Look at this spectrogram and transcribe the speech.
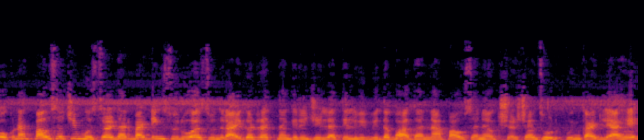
कोकणात पावसाची मुसळधार बॅटिंग सुरू असून रायगड रत्नागिरी जिल्ह्यातील विविध भागांना पावसाने अक्षरशः झोडपून काढले आहे.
